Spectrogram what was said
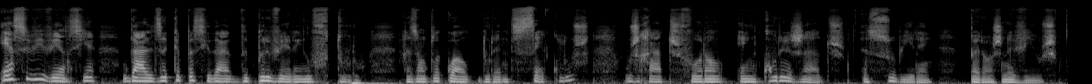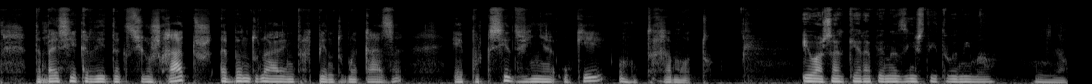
essa vivência dá-lhes a capacidade de preverem o futuro, razão pela qual, durante séculos, os ratos foram encorajados a subirem para os navios. Também se acredita que se os ratos abandonarem de repente uma casa, é porque se adivinha o quê? Um terremoto. Eu achar que era apenas instinto animal. Não.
